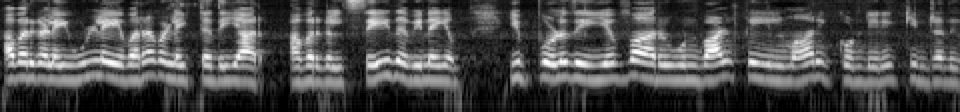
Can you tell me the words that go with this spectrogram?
அவர்களை உள்ளே வரவழைத்தது யார்? அவர்கள் செய்த வினயம் இப்பொழுது எவ்வாறு உன் வாழ்க்கையில் மாறிக்கொண்டிருக்கின்றது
